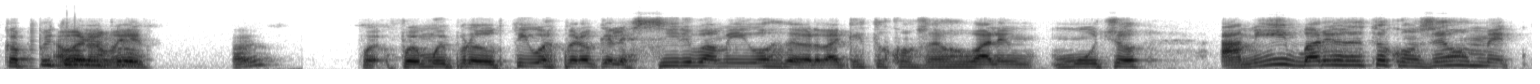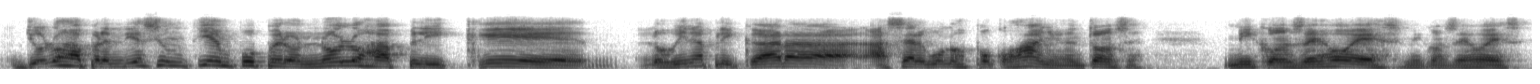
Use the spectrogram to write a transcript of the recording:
Capítulo ah, Fue, fue, muy productivo. Espero que les sirva, amigos. De verdad que estos consejos valen mucho. A mí varios de estos consejos me, yo los aprendí hace un tiempo, pero no los apliqué. Los vine a aplicar hace algunos pocos años. Entonces, mi consejo es, mi consejo es,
